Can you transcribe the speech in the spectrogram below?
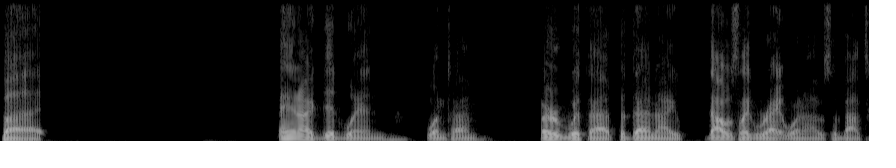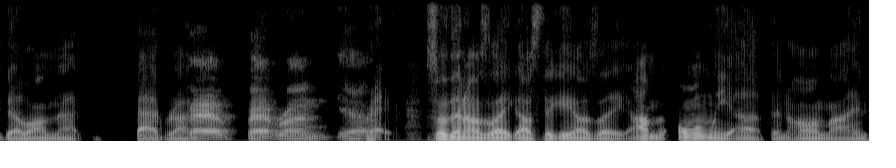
but and i did win one time or with that but then i that was like right when i was about to go on that bad run Bad, bad run. Yeah. right so then i was like i was thinking i was like i'm only up in online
